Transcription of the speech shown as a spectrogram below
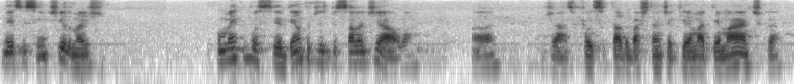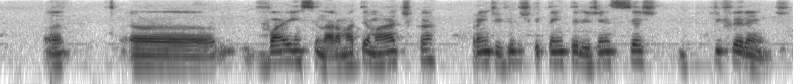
nesse sentido. Mas como é que você, dentro de, de sala de aula, né, já foi citado bastante aqui a matemática, né, uh, vai ensinar a matemática para indivíduos que têm inteligências diferentes?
